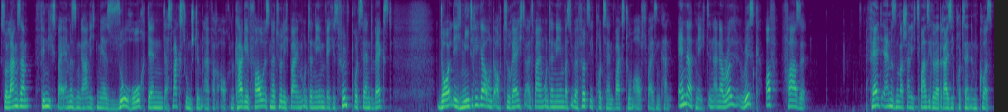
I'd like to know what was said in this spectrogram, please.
So langsam finde ich es bei Amazon gar nicht mehr so hoch, denn das Wachstum stimmt einfach auch. Ein KGV ist natürlich bei einem Unternehmen, welches 5% wächst, deutlich niedriger und auch zu Recht als bei einem Unternehmen, was über 40 Prozent Wachstum ausweisen kann. Ändert nichts. In einer Risk-Off-Phase fällt Amazon wahrscheinlich 20 oder 30 Prozent im Kurs.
